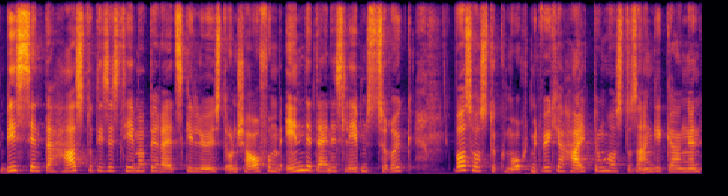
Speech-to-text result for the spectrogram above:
wissend, da hast du dieses Thema bereits gelöst und schau vom Ende deines Lebens zurück. Was hast du gemacht? Mit welcher Haltung hast du es angegangen?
